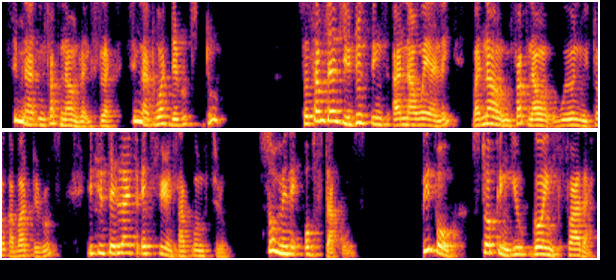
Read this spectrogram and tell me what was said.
Similar, in fact, now like it's like similar to what the roots do. So sometimes you do things unawarely, but now, in fact, now when we talk about the roots, it is the life experience I've gone through. So many obstacles, people stopping you going further.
